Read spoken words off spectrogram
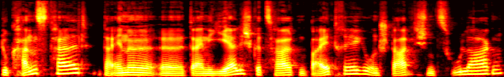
Du kannst halt deine, äh, deine jährlich gezahlten Beiträge und staatlichen Zulagen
